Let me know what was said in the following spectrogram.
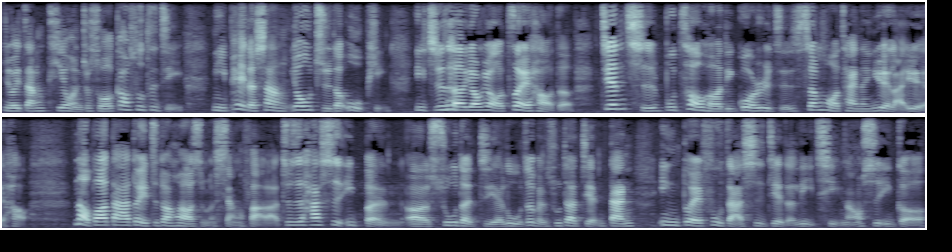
有一张贴文就说：“告诉自己，你配得上优质的物品，你值得拥有最好的。坚持不凑合地过日子，生活才能越来越好。”那我不知道大家对这段话有什么想法啦？就是它是一本呃书的节录，这本书叫《简单应对复杂世界的利器》，然后是一个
